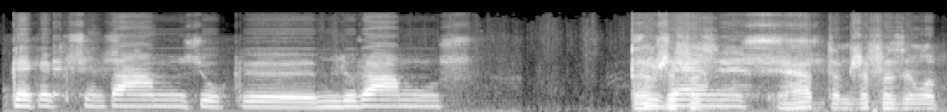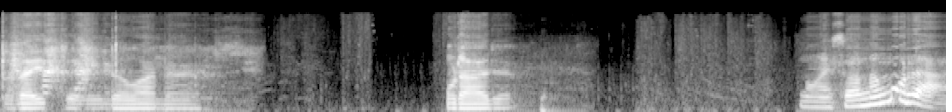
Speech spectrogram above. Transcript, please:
O que é que acrescentámos? O que melhoramos? Estamos a fazer. Fizemos. É, estamos a fazer um update ainda lá na muralha. Não é só namorar.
